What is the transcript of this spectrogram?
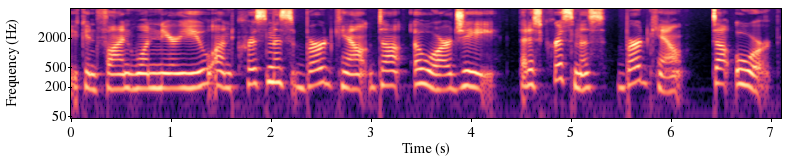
You can find one near you on christmasbirdcount.org. That is christmasbirdcount.org.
